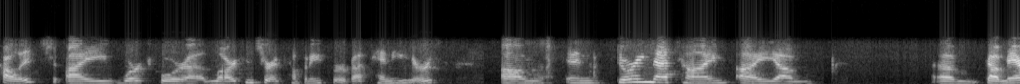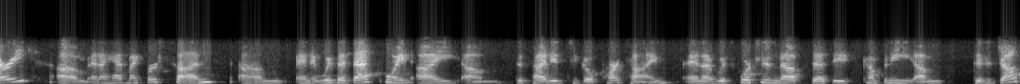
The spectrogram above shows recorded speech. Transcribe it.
college, I worked for a large insurance company for about 10 years. Um, and during that time, I um, um, got married um, and I had my first son. Um, and it was at that point I um, decided to go part time. And I was fortunate enough that the company um, did a job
